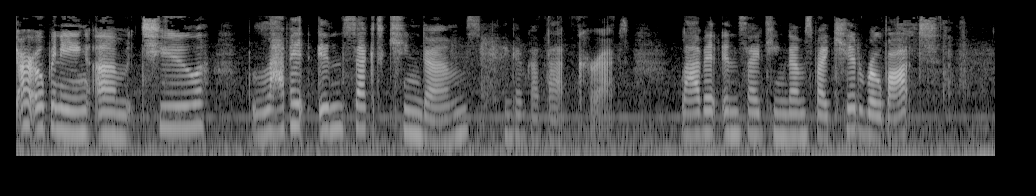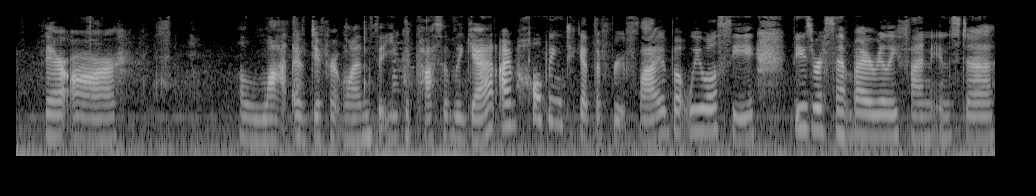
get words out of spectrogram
are opening um, two Labbit Insect Kingdoms. I think I've got that correct. Labbit Insect Kingdoms by Kidrobot. There are a lot of different ones that you could possibly get. I'm hoping to get the fruit fly, but we will see. These were sent by a really fun Insta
